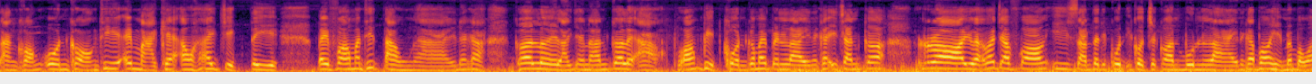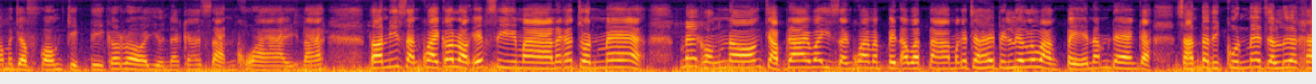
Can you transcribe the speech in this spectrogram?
สั่งของโอนของที่ไอ้หมาแค่เอาให้จิกตี ไปฟ้องมันที่เต่างายนะคะ ก็เลยหลังจากนั้นก็เลยอ้าวฟ้องผิดคนก็ไม่เป็นไรนะคะอีฉันก็รออยู่อะว่าจะฟ้องอีสันตติกุลอีกฎจกรบุญลายนะคะเพราะเห็นมันบอกว่ามันจะฟ้องจิกตีก็รออยู่นะคะ สันควายนะ ตอนนี้สันควายก็หลอก FC มานะคะ จนแม่ แม่ของน้องจับได้ว่าอีสันควายมันเป็นอวตารมันก็จะให้เป็นเรื่องระหว่างเป๋น้ำแดงกับสันตติกุลแม่จะเลือกใคร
